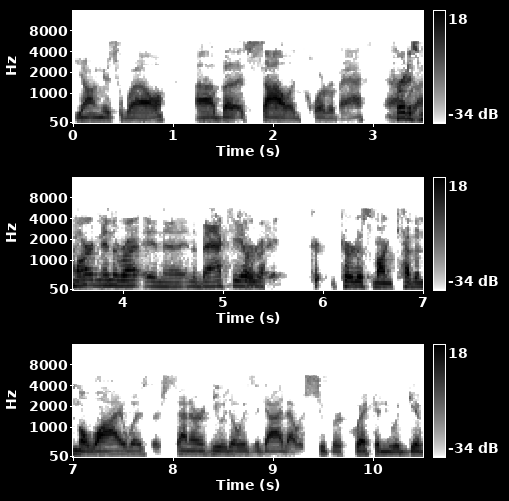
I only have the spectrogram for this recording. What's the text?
young as well, uh, but a solid quarterback. Uh, Curtis right? Martin in the in the in the backfield, right? Curtis Martin, Kevin Mawae was their center. He was always the guy that was super quick and would give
